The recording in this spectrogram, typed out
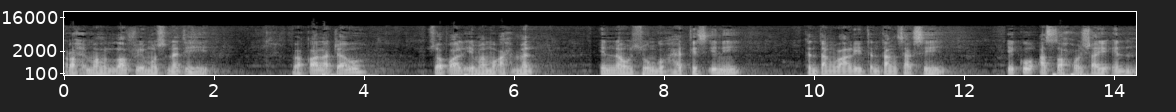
rahimahullah fi musnadihi. Wa qala dawuh Sopal Imamu Ahmad Innahu sungguh hadis ini tentang wali, tentang saksi, iku as-sahhu syai'in.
